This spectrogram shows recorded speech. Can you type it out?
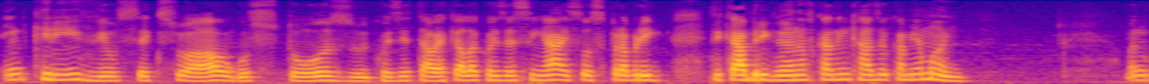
incrível, sexual, gostoso e coisa e tal. É aquela coisa assim, ah, se fosse pra brig ficar brigando, eu em casa com a minha mãe. Mas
